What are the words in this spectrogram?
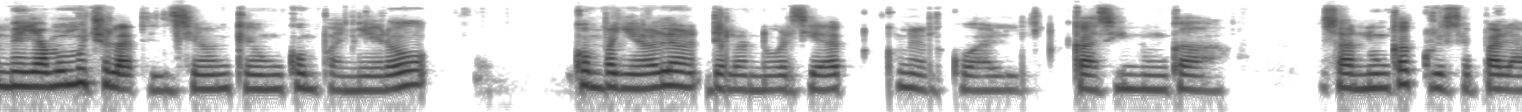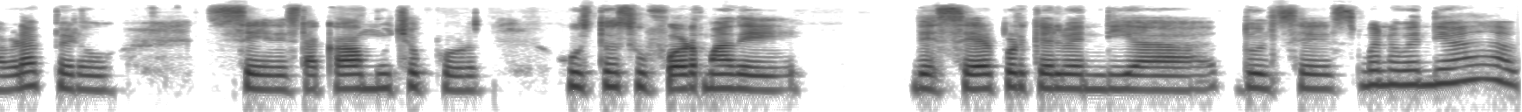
me llamó mucho la atención que un compañero, compañero de la, universidad con el cual casi nunca, o sea, nunca crucé palabra, pero se destacaba mucho por justo su forma de, de ser, porque él vendía dulces, bueno, vendía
